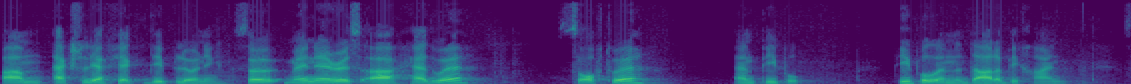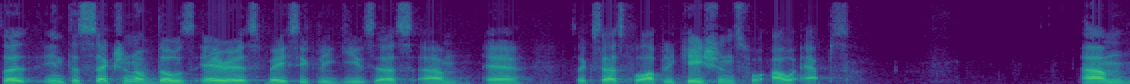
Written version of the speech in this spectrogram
um, actually affect deep learning. So main areas are hardware, software, and people. People and the data behind. So intersection of those areas basically gives us um, successful applications for our apps. Um,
